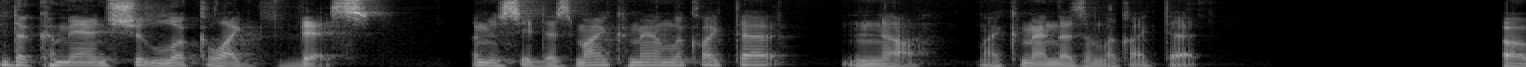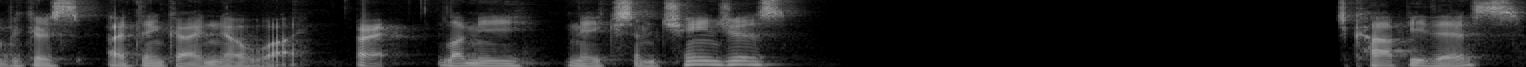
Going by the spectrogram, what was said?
the command should look like this. Let me see, does my command look like that? No, my command doesn't look like that. Oh, because I think I know why. All right, let me make some changes. Let's copy this.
